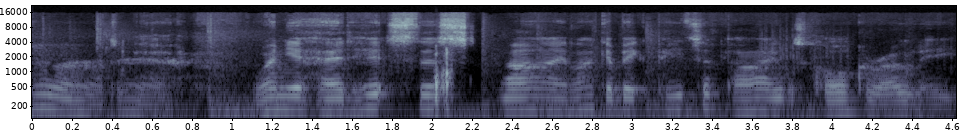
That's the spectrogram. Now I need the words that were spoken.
Oh dear. When your head hits the sky like a big pizza pie, it's Corcaroli.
